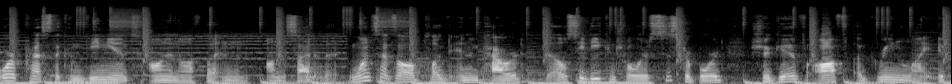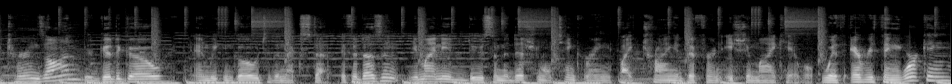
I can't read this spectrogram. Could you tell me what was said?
or press the convenient on and off button on the side of it. Once that's all plugged in and powered, the LCD LCD controller's sister board should give off a green light. If it turns on, you're good to go and we can go to the next step. If it doesn't, you might need to do some additional tinkering like trying a different HDMI cable. With everything working,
